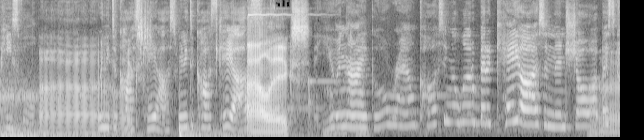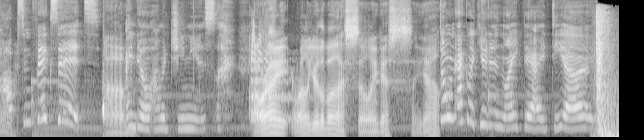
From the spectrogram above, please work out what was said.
peaceful. Uh. we need to Alex? cause chaos. We need to cause chaos. Alex. you and I go around causing a little bit of chaos and then show up as cops and fix it. I Um. know I'm a genius. All right. Well, you're the boss, so I guess yeah. Don't act like you didn't like the idea.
